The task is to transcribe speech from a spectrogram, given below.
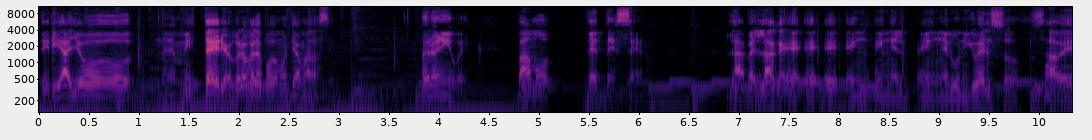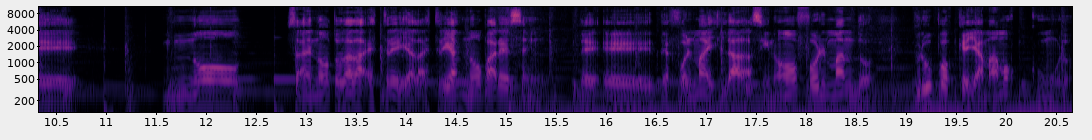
diría yo, misterio, creo que le podemos llamar así. Pero anyway, vamos desde cero. La verdad que eh, eh, en, en, el, universo, ¿sabe? No, ¿sabe? no todas las estrellas, las estrellas no parecen eh, de forma aislada, sino formando grupos que llamamos cúmulos.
